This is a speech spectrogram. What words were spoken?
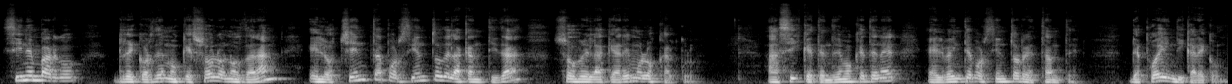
Sin embargo, recordemos que solo nos darán el 80% de la cantidad sobre la que haremos los cálculos. Así que tendremos que tener el 20% restante. Después indicaré cómo.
